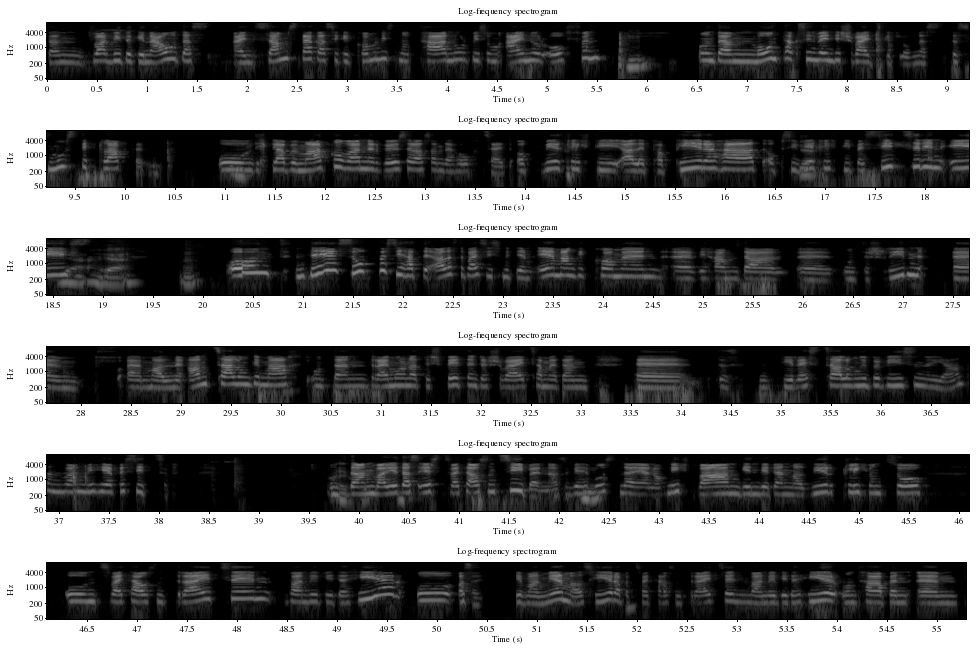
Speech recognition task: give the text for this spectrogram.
dann war wieder genau das ein Samstag, als sie gekommen ist, Notar nur bis um 1 Uhr offen. Mhm. Und am Montag sind wir in die Schweiz geflogen. Das, das musste klappen. Und ich glaube, Marco war nervöser als an der Hochzeit. Ob wirklich die alle Papiere hat, ob sie ja. wirklich die Besitzerin ist. Ja, ja. ja. Und nee, super, sie hatte alles dabei. Sie ist mit ihrem Ehemann gekommen. Äh, wir haben da äh, unterschrieben, ähm, äh, mal eine Anzahlung gemacht und dann drei Monate später in der Schweiz haben wir dann äh, das, die Restzahlung überwiesen. Ja, und dann waren wir hier Besitzer. Und dann war ja das erst 2007. Also wir mhm. wussten da ja noch nicht, wann gehen wir dann mal wirklich und so. Und 2013 waren wir wieder hier. Und, also wir waren mehrmals hier, aber 2013 waren wir wieder hier und haben ähm,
